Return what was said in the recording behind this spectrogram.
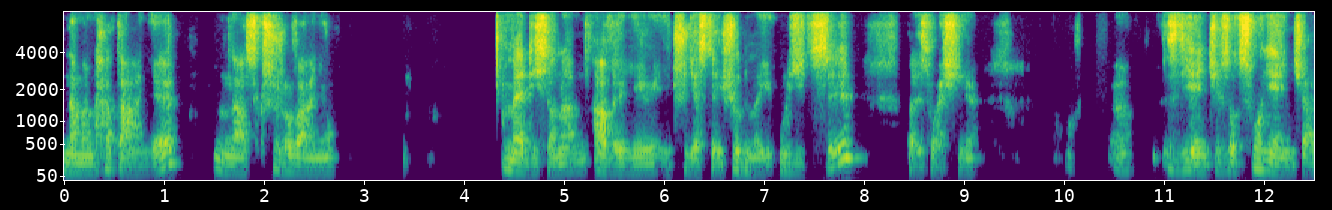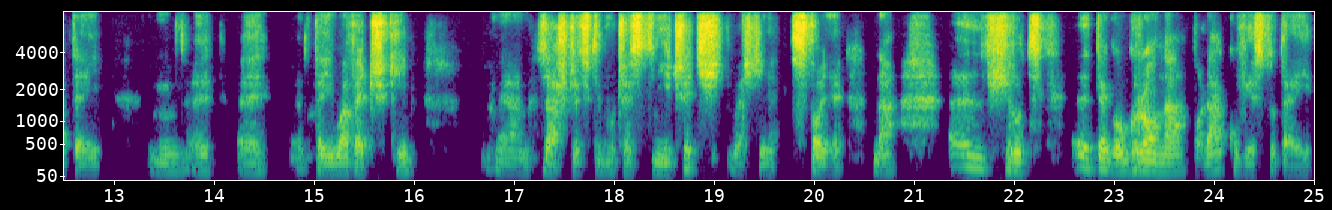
na Manhattanie, na skrzyżowaniu Madison Avenue i 37 ulicy. To jest właśnie e, zdjęcie z odsłonięcia tej, mm, e, tej ławeczki. Miałem zaszczyt w tym uczestniczyć. Właściwie stoję na, wśród tego grona Polaków. Jest tutaj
